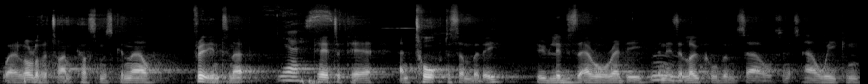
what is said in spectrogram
where a lot of the time customers can now, through the internet, yes. peer to peer, and talk to somebody who lives there already mm. and is a mm. local themselves. And it's how we can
